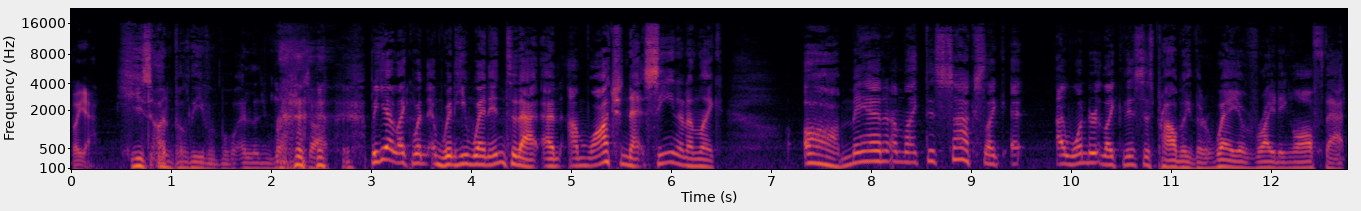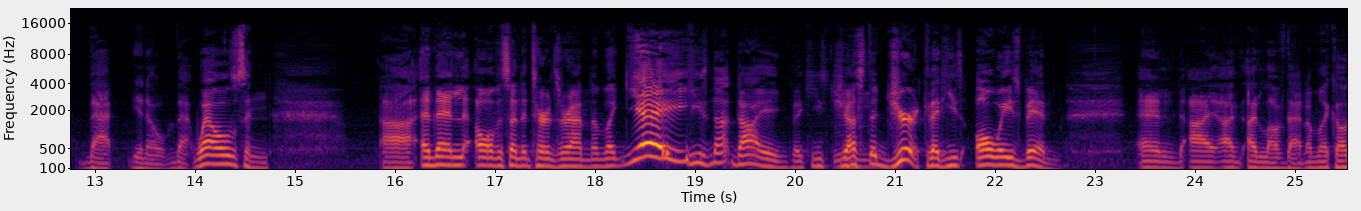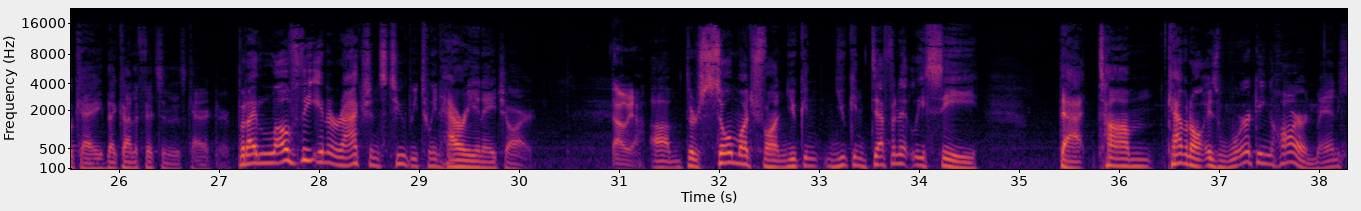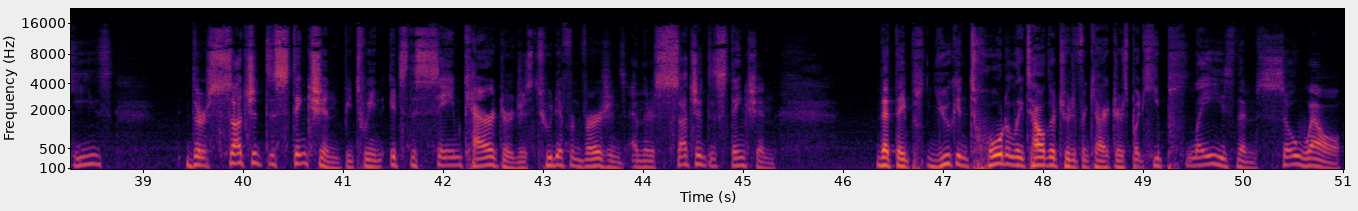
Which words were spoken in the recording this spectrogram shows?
but yeah, he's unbelievable and then rushes off. But yeah, like when when he went into that and I'm watching that scene and I'm like, oh man, I'm like this sucks. Like eh, I wonder, like this is probably their way of writing off that that you know that Wells and. Uh, and then all of a sudden it turns around and I'm like, yay, he's not dying. Like he's just a jerk that he's always been. And I, I, I love that. I'm like, okay, that kind of fits into this character. But I love the interactions too between Harry and HR. oh yeah, Um, there's so much fun. You can you can definitely see that Tom Cavanagh is working hard, man. He's there's such a distinction between it's the same character, just two different versions, and there's such a distinction that they you can totally tell they're two different characters, but he plays them so well,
